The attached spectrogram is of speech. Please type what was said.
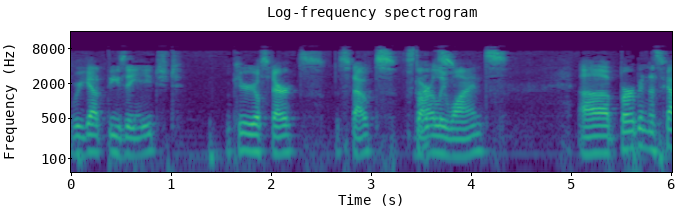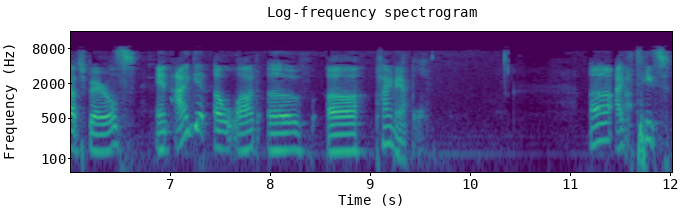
We got these aged imperial stouts, stouts, barley wines, uh, bourbon and Scotch barrels, and I get a lot of uh, pineapple. Uh, I can taste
